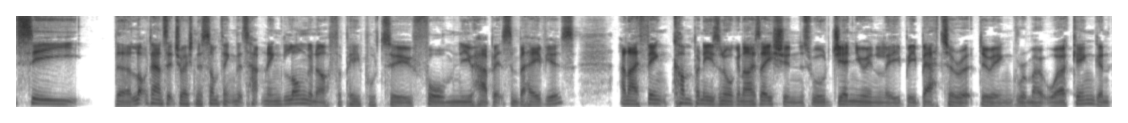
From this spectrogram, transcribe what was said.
see the lockdown situation as something that's happening long enough for people to form new habits and behaviors. And I think companies and organizations will genuinely be better at doing remote working. And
